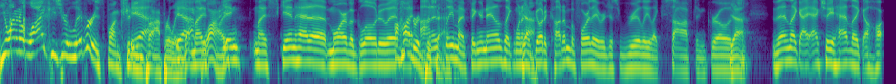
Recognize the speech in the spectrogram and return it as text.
you want to know why? Because your liver is functioning properly. Yeah, That's my why. skin my skin had a more of a glow to it. A hundred percent. Honestly, my fingernails, like when Yeah. I go to cut them before, they were just really like soft and gross. Yeah. Then like I actually had like a hard.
